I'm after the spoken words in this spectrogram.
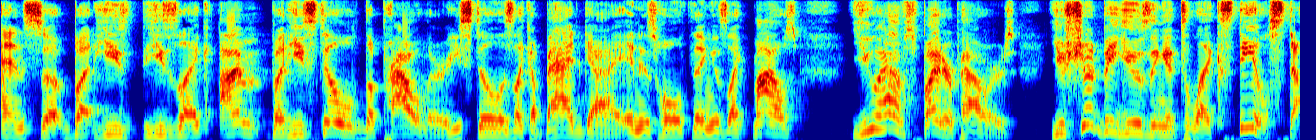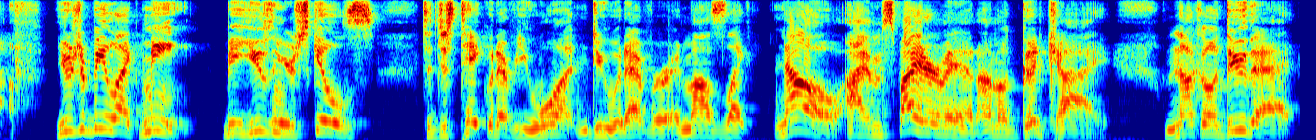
And so, but he's he's like I'm, but he's still the Prowler. He still is like a bad guy, and his whole thing is like Miles. You have spider powers. You should be using it to like steal stuff. You should be like me, be using your skills to just take whatever you want and do whatever. And Miles is like, no, I'm Spider Man. I'm a good guy. I'm not going to do that.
